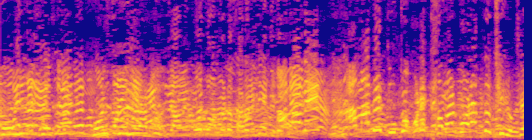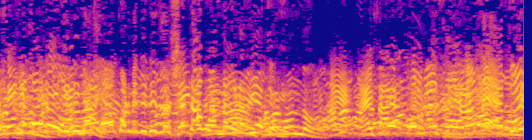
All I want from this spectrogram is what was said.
ফোন দিবার ঘোষণা করে ফোন পাইনি আমরা আমি বলব আমি একটা সারা দিয়ে আমাদের আমাদের দুটো করে খাবার বরাদ্দ ছিল। দিদিরা সহকর্মী সেটাও বন্ধ করে দিয়েছে। বন্ধ। এতই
